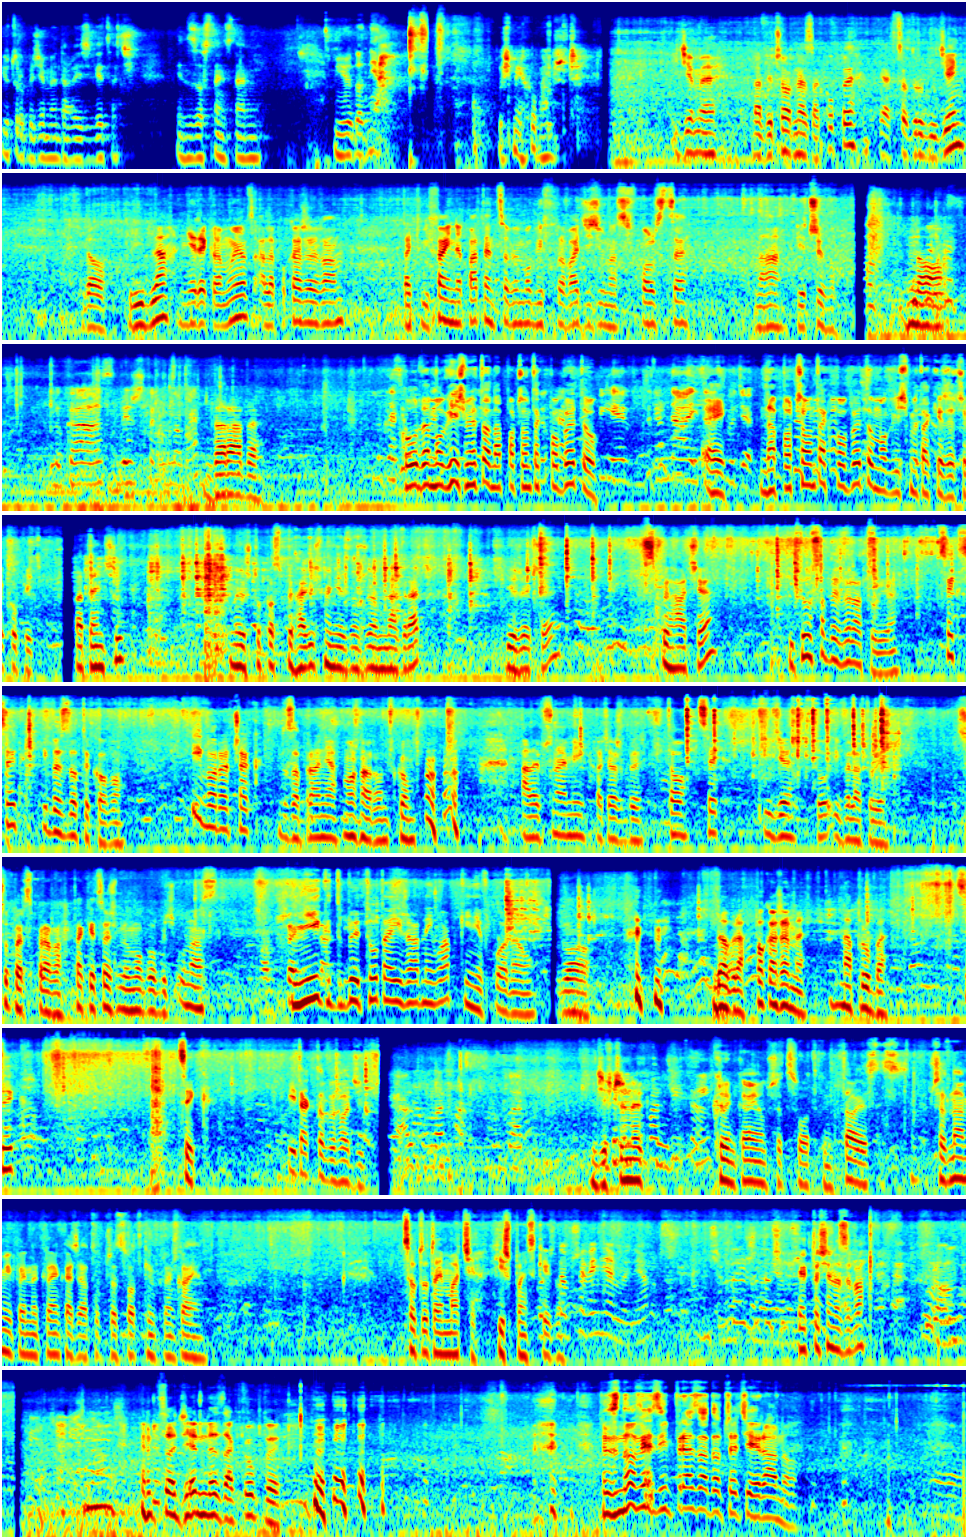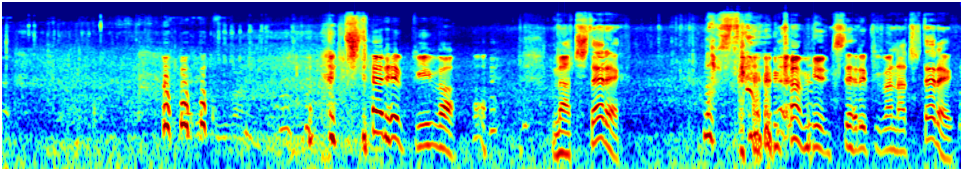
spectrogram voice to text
Jutro będziemy dalej zwiedzać, więc zostań z nami. Miłego dnia. Uśmiechu Wam życzę. Idziemy na wieczorne zakupy, jak co drugi dzień, do Lidla. Nie reklamując, ale pokażę Wam taki fajny patent, co by mogli wprowadzić u nas w Polsce na pieczywo. No, Lukas, bierzesz taką nogę? da radę. Kurde, mogliśmy to na początek pobytu. Ej, na początek pobytu mogliśmy takie rzeczy kupić. Patencik. My już tu pospychaliśmy, nie zdążyłem nagrać. Bierzecie, spychacie i tu sobie wylatuje. Cyk, cyk i bezdotykowo. I woreczek do zabrania, można rączką. Ale przynajmniej chociażby to, cyk, idzie tu i wylatuje. Super sprawa. Takie coś by mogło być u nas. Nikt by tutaj żadnej łapki nie wkładał. Dobra, pokażemy na próbę. Cyk, cyk. I tak to wychodzi. Dziewczyny klękają przed słodkim. To jest. Przed nami powinny klękać, a tu przed słodkim klękają. Co tutaj macie hiszpańskiego? To przewiniemy, nie? Jak to się nazywa? Codzienne zakupy. Znów jest impreza do trzeciej rano. Cztery piwa. Na czterech. Kamil, cztery piwa na czterech.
